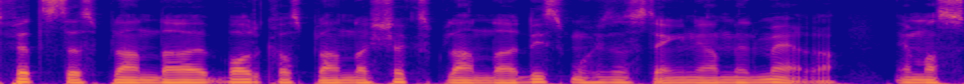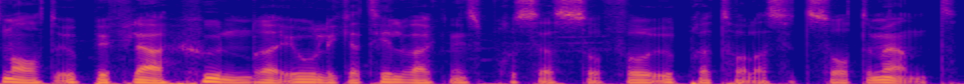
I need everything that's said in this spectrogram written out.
tvättställsblandare, badkarsblandare, köksblandare, diskmaskinstängningar med mera är man snart uppe i flera hundra olika tillverkningsprocesser för att upprätthålla sitt sortiment.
